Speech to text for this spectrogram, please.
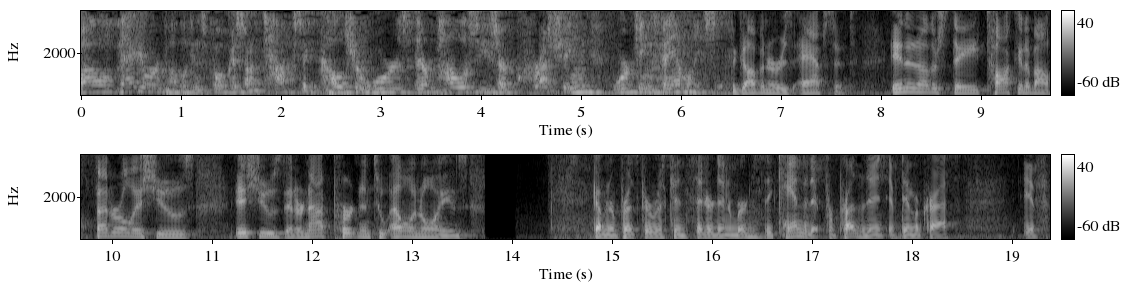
While MAGA Republicans focus on toxic culture wars, their policies are crushing working families. The governor is absent in another state talking about federal issues, issues that are not pertinent to Illinoisans. Governor Pritzker was considered an emergency candidate for president if Democrats, if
